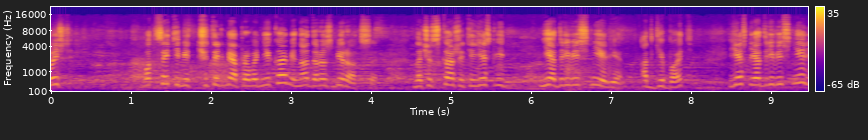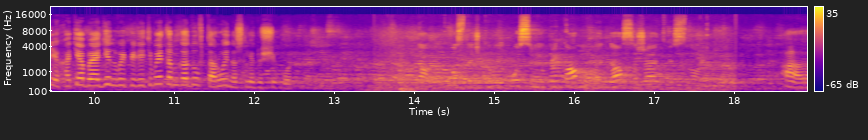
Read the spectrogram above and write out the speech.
То есть вот с этими четырьмя проводниками надо разбираться. Значит, скажите, если не одревеснели, отгибать, если одревеснели, хотя бы один выпилить в этом году, второй на следующий год. Да, косточковые осенью прикапывают, да, сажают весной. А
